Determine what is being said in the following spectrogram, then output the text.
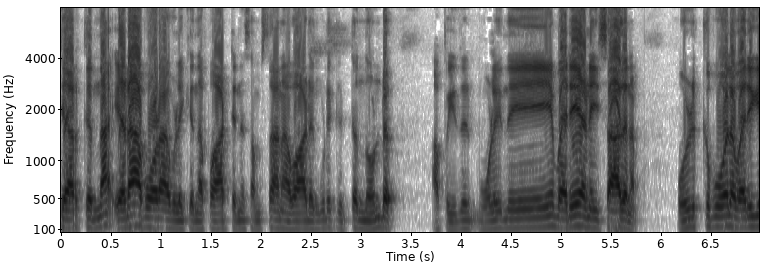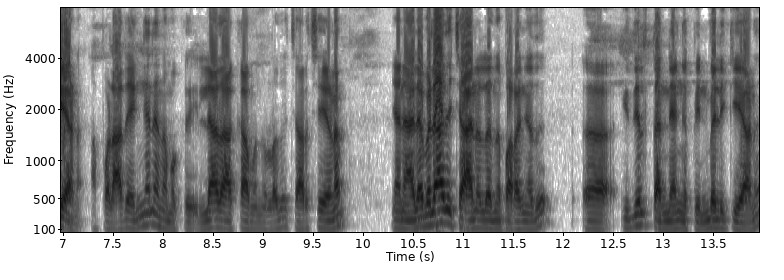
ചേർക്കുന്ന എടാ പോടാ വിളിക്കുന്ന പാട്ടിന് സംസ്ഥാന അവാർഡും കൂടി കിട്ടുന്നുണ്ട്. അപ്പോൾ ഇത് മുളിനേ വരെയാണ് ഈ സാധനം. ഒഴുക്ക് പോലെ വരികയാണ്. അപ്പോൾ അതെങ്ങനെ നമുക്ക് ഇല്ലാതാക്കാമെന്നുള്ളത് ചർച്ച ചെയ്യണം. ഞാൻ അലവലാതി ചാനൽ എന്ന് പറഞ്ഞത് ഇതിൽ തന്നെ അങ്ങ് പിൻവലിക്കുകയാണ്.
